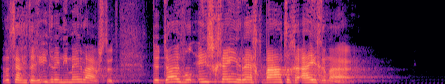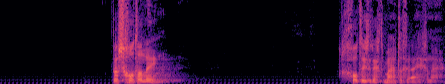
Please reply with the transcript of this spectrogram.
En dat zeg ik tegen iedereen die meeluistert. De duivel is geen rechtmatige eigenaar. Dat is God alleen. God is rechtmatige eigenaar.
